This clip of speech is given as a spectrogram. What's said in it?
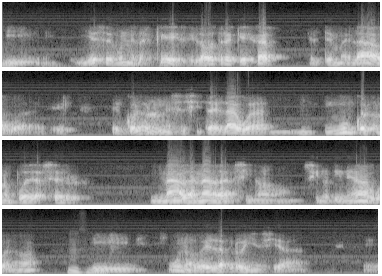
y, y, esa es una de las quejas. Y la otra queja, el tema del agua. El, el no necesita del agua, ningún colono puede hacer nada, nada si no, si no tiene agua, ¿no? Y uno ve la provincia eh,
